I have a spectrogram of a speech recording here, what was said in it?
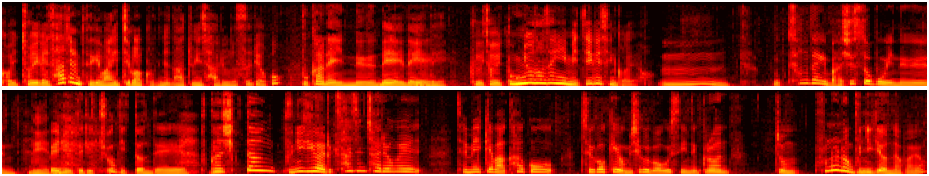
거의 저희가 사진 되게 많이 찍었거든요. 나중에 자료를 쓰려고. 북한에 있는. 네, 네, 예. 네. 그 저희 동료 선생님이 찍으신 거예요. 음. 상당히 맛있어 보이는 네네. 네. 메뉴들이 쭉 있던데 북한 네. 식당 분위기가 이렇게 사진 촬영을 재미있게 막 하고 즐겁게 음식을 먹을 수 있는 그런 좀 훈훈한 분위기였나 봐요.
